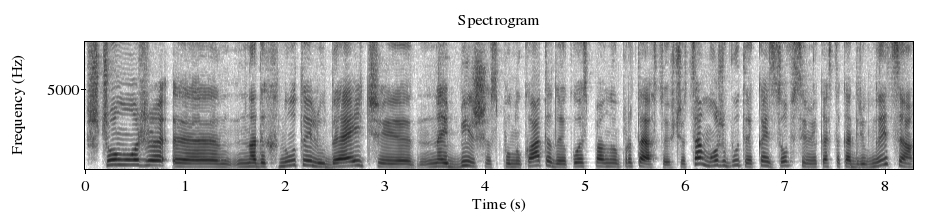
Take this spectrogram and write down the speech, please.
що може е, надихнути людей чи найбільше спонукати до якогось певного протесту. І що це може бути якась зовсім якась така дрібниця,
